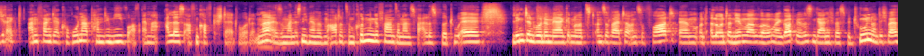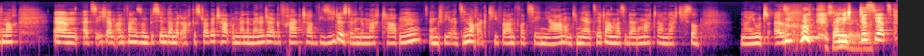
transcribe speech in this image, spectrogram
direkt Anfang der Corona-Pandemie, wo auf einmal alles auf den Kopf gestellt wurde. Ne? Also man ist nicht mehr mit dem Auto zum Kunden gefahren, sondern es war alles virtuell. LinkedIn wurde mehr genutzt und so weiter und so fort. Ähm, und alle Unternehmen waren so, oh mein Gott, wir wissen gar nicht, was wir tun. Und ich weiß noch, ähm, als ich am Anfang so ein bisschen damit auch gestruggelt habe und meine Manager gefragt habe, wie sie das denn gemacht haben, irgendwie als sie noch aktiv waren vor zehn Jahren und die mir erzählt haben, was sie da gemacht haben, dachte ich so, na gut, also wenn ich das jetzt,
